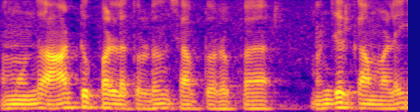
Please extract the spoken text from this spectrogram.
நம்ம வந்து ஆட்டுப்பாலில் தொடர்ந்து சாப்பிட்டு வரப்ப மஞ்சள் காமாலை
